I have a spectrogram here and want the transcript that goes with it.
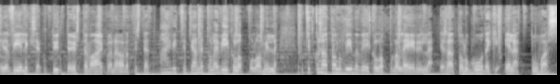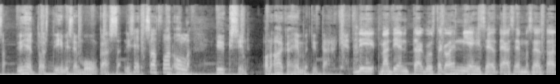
niitä fiiliksiä, kun tyttöystävä aikoina odotti sitä, että ai vitsi, että Janne tulee viikonloppulomille. Mutta sitten kun sä oot ollut viime viikonloppuna leirillä ja sä oot ollut muutenkin elät tuvassa 11 ihmisen muun kanssa, niin se, että saat vaan olla yksin, on aika hemmetin tärkeää. Niin, mä en tiedä, nyt tää kuulostaa kauhean miehiseltä ja semmoiselta...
